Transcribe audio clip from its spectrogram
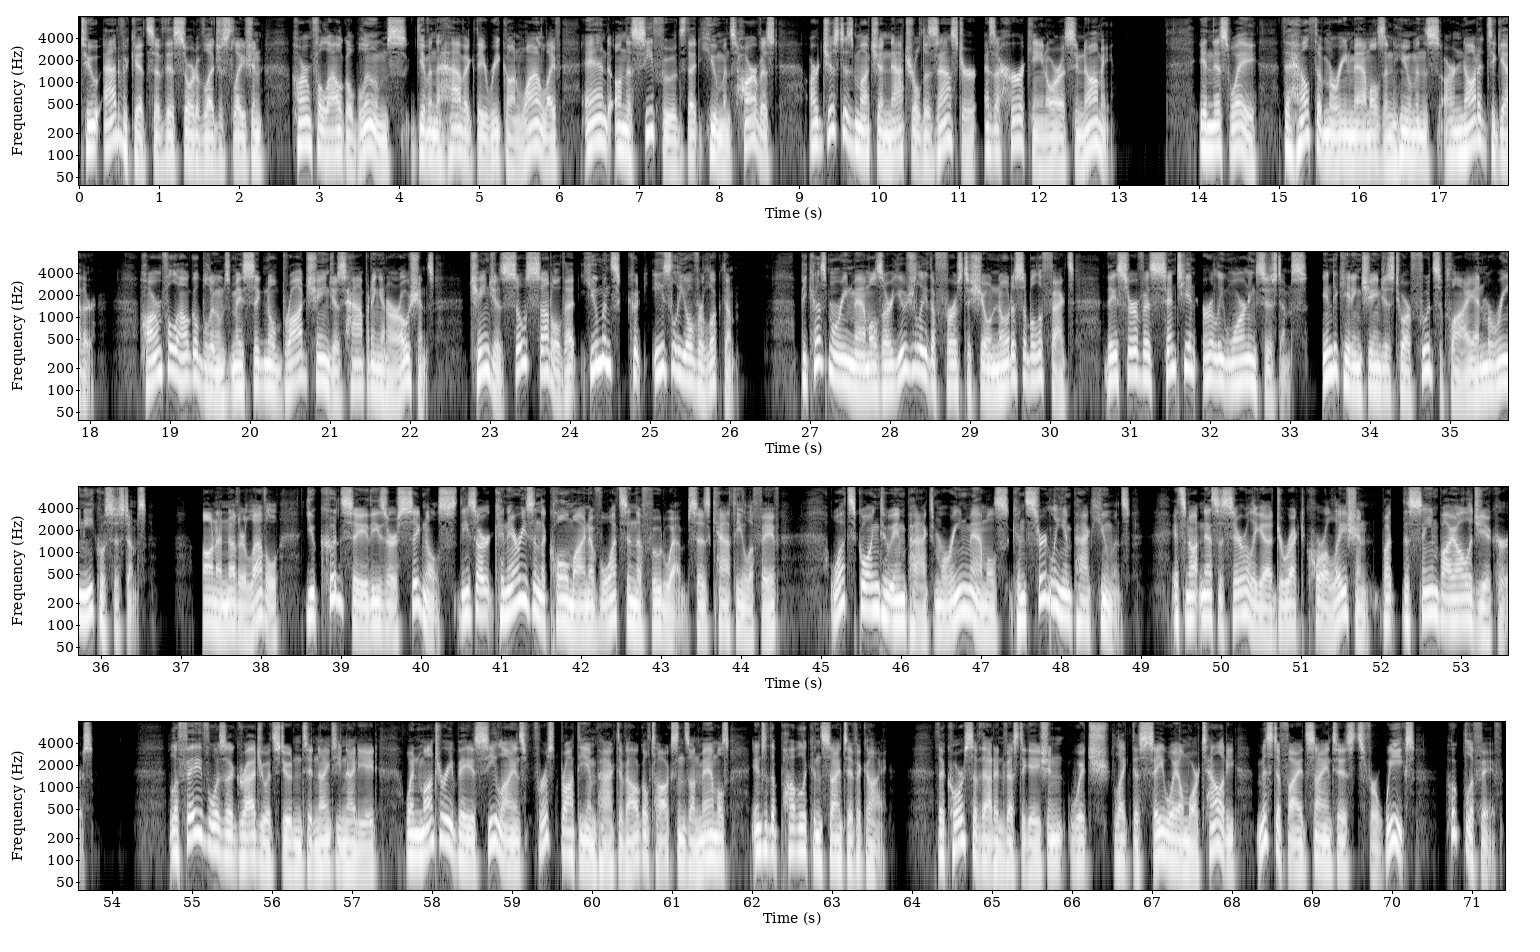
To advocates of this sort of legislation, harmful algal blooms, given the havoc they wreak on wildlife and on the seafoods that humans harvest, are just as much a natural disaster as a hurricane or a tsunami. In this way, the health of marine mammals and humans are knotted together. Harmful algal blooms may signal broad changes happening in our oceans, changes so subtle that humans could easily overlook them. Because marine mammals are usually the first to show noticeable effects, they serve as sentient early warning systems, indicating changes to our food supply and marine ecosystems. On another level, you could say these are signals. These are canaries in the coal mine of what's in the food web, says Kathy Lefebvre. What's going to impact marine mammals can certainly impact humans. It's not necessarily a direct correlation, but the same biology occurs. Lefebvre was a graduate student in 1998 when Monterey Bay's sea lions first brought the impact of algal toxins on mammals into the public and scientific eye. The course of that investigation, which, like the sei whale mortality, mystified scientists for weeks, hooked Lefebvre.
